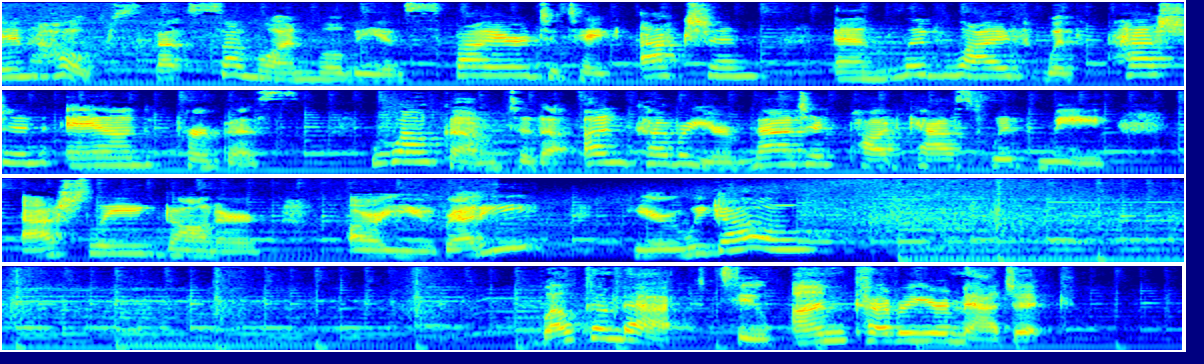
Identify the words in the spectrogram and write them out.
in hopes that someone will be inspired to take action and live life with passion and purpose. Welcome to the Uncover Your Magic podcast with me, Ashley Goner. Are you ready? Here we go. Welcome back to Uncover Your Magic.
